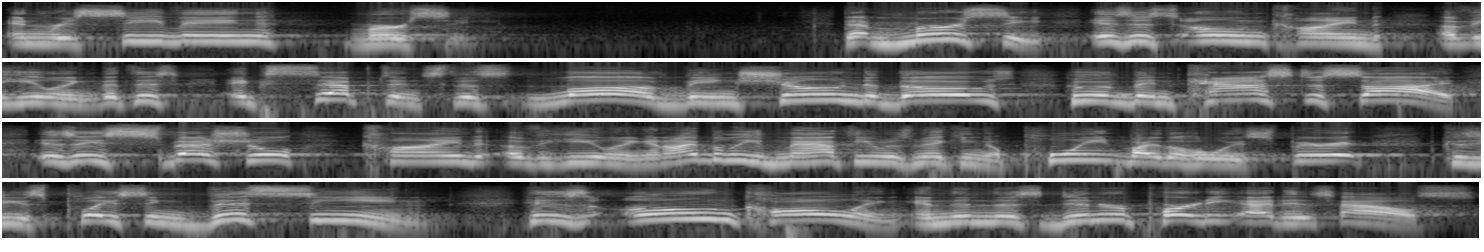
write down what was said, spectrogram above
and receiving mercy. That mercy is its own kind of healing. That this acceptance, this love being shown to those who have been cast aside is a special kind of healing. And I believe Matthew is making a point by the Holy Spirit because he is placing this scene his own calling, and then this dinner party at his house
